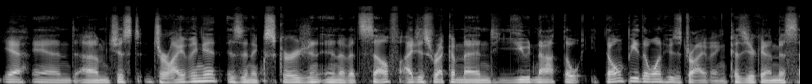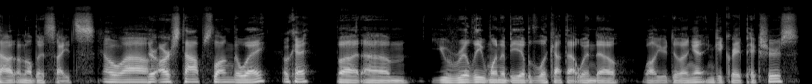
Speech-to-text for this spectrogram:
Yeah. And um, just driving it is an excursion in and of itself. I just recommend you not the don't be the one who's driving because you're going to miss out on other sites. Oh wow. There are stops along the way, Okay. but um, you really want to be able to look out that window while you're doing it and get great pictures.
